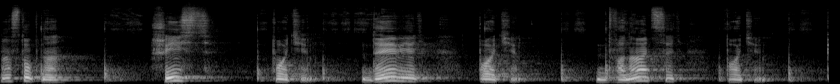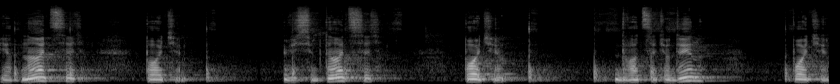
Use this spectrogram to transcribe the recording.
наступна 6, потім 9, потім 12, потім 15, потім 18 потім 21, потім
